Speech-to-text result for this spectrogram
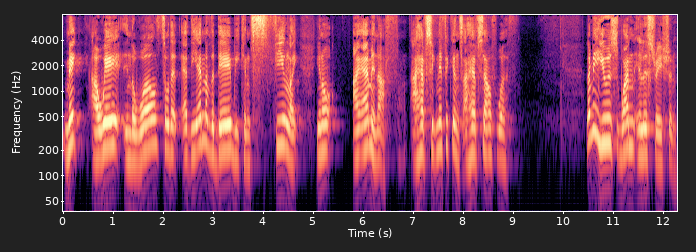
make our way in the world so that at the end of the day we can feel like, you know, I am enough. I have significance. I have self worth. Let me use one illustration.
